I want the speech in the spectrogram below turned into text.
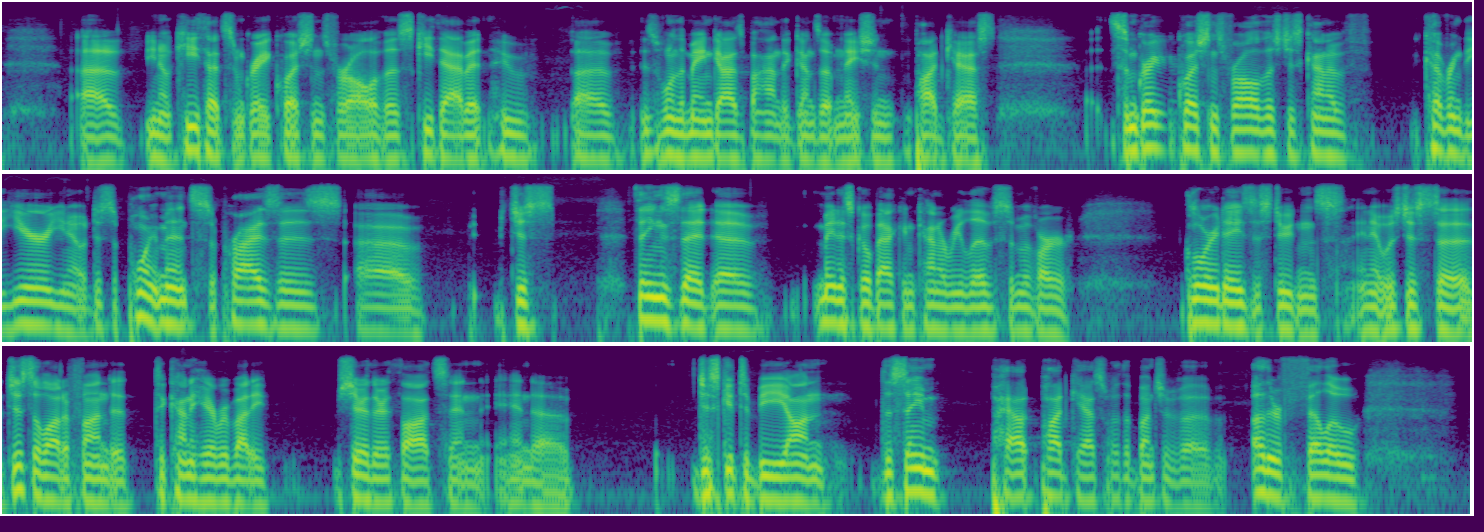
Uh, you know, Keith had some great questions for all of us. Keith Abbott, who uh, is one of the main guys behind the Guns Up Nation podcast, some great questions for all of us. Just kind of covering the year, you know, disappointments, surprises, uh, just things that uh, made us go back and kind of relive some of our glory days as students. And it was just uh, just a lot of fun to to kind of hear everybody share their thoughts and and uh, just get to be on the same po- podcast with a bunch of uh, other fellow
